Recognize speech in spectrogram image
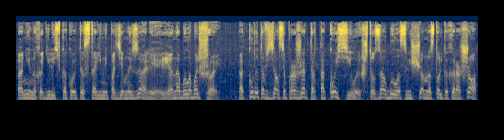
Они находились в какой-то старинной подземной зале, и она была большой. Откуда-то взялся прожектор такой силы, что зал был освещен настолько хорошо,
